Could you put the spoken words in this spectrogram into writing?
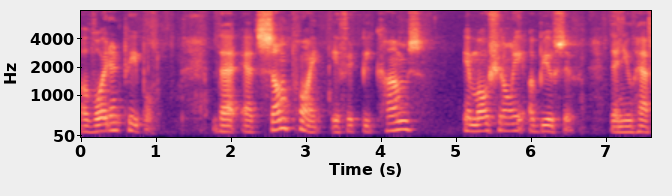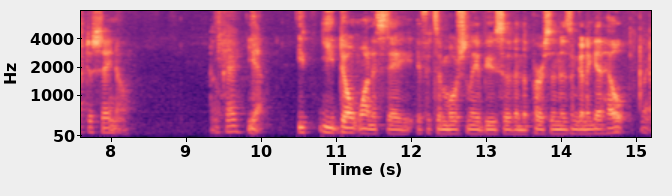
avoidant people that at some point, if it becomes emotionally abusive, then you have to say no. Okay? Yeah. You, you don't want to stay if it's emotionally abusive and the person isn't going to get help. Right.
